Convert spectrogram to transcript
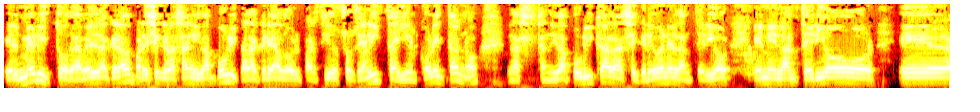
el mérito de haberla creado. Parece que la sanidad pública la ha creado el Partido Socialista y el Colecta, ¿no? La sanidad pública la se creó en el anterior, en el anterior, eh,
